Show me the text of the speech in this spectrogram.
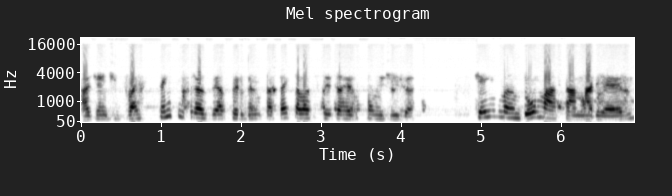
A gente vai sempre trazer a pergunta até que ela seja respondida. Quem mandou matar Marielle?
